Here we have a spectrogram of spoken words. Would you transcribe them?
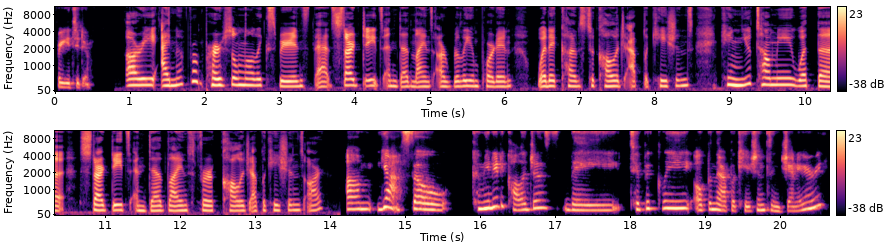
for you to do. Ari, I know from personal experience that start dates and deadlines are really important when it comes to college applications. Can you tell me what the start dates and deadlines for college applications are? Um, yeah, so community colleges, they typically open their applications in January.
